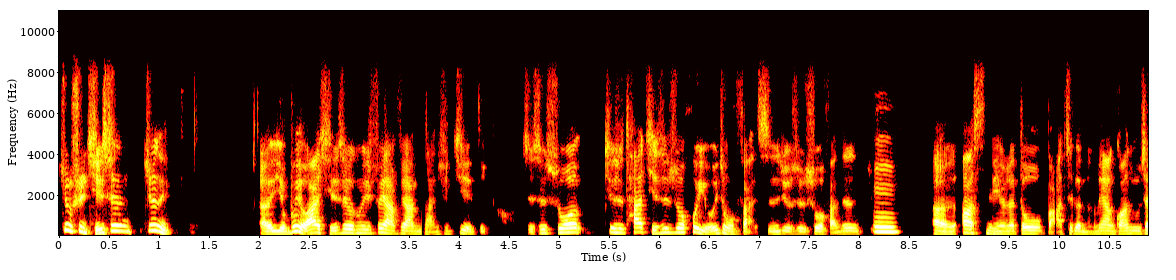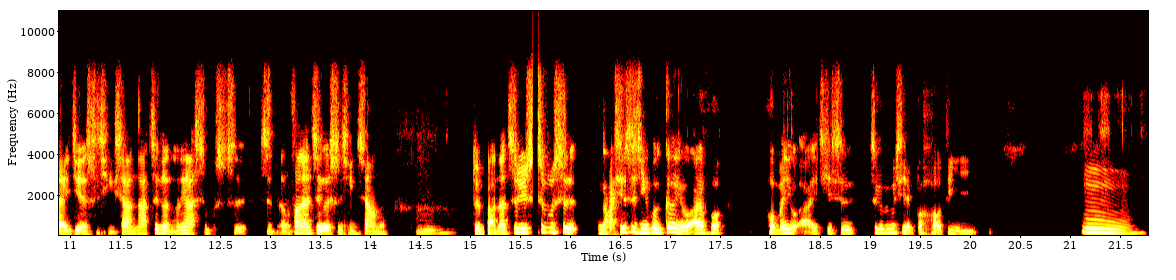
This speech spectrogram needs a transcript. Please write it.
就是其实就呃有不有爱，其实这个东西非常非常难去界定啊。只是说，就是他其实说会有一种反思，就是说反正嗯呃二十年了都把这个能量关注在一件事情上，那这个能量是不是只能放在这个事情上呢？嗯，对吧？那至于是不是哪些事情会更有爱或或没有爱，其实这个东西也不好定义，嗯，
